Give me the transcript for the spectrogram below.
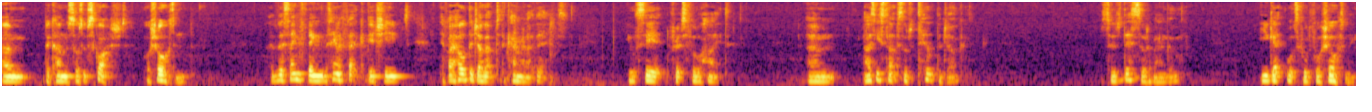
um, becomes sort of squashed or shortened. The same thing, the same effect could be achieved if I hold the jug up to the camera like this. You'll see it for its full height. Um, as you start to sort of tilt the jug, so this sort of angle, you get what's called foreshortening.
